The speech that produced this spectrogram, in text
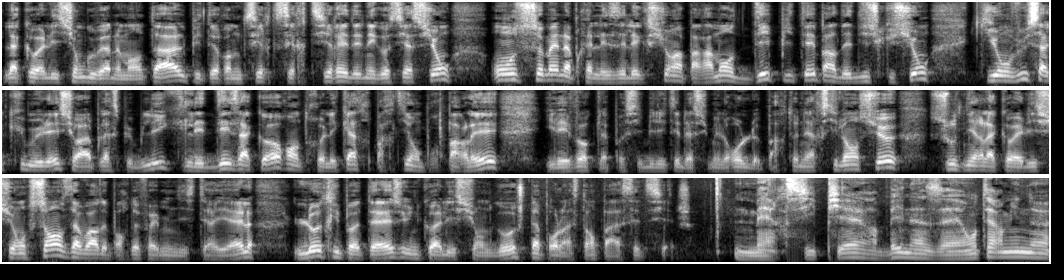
la coalition gouvernementale. Peter Omtzigt s'est retiré des négociations 11 semaines après les élections, apparemment dépité par des discussions qui ont vu s'accumuler sur la place publique les désaccords entre les quatre partis en pourparlers. Il évoque la possibilité d'assumer le rôle de partenaire silencieux, soutenir la coalition sans avoir de portefeuille ministériel. L'autre hypothèse, une coalition de gauche, n'a pour l'instant pas assez de sièges. Merci Pierre Benazet. On termine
